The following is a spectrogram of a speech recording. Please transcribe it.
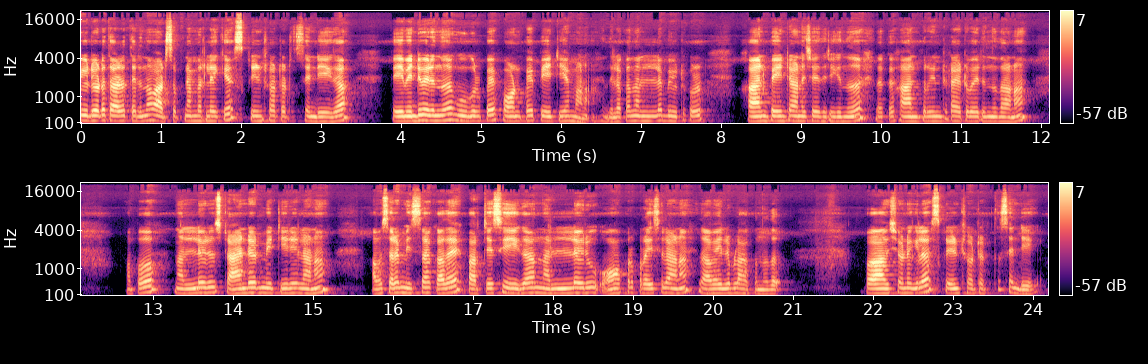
വീഡിയോയുടെ താഴെ തരുന്ന വാട്സപ്പ് നമ്പറിലേക്ക് സ്ക്രീൻഷോട്ട് എടുത്ത് സെൻഡ് ചെയ്യുക. പേയ്മെന്റ് വരുന്നത് Google Pay PhonePe T M ആണ്. ഇതിലൊക്കെ നല്ല ബ്യൂട്ടിഫുൾ ഹാൻഡ് പെയിന്റ് ആണ് ചെയ്തിരിക്കുന്നത്. ഇതൊക്കെ ഹാൻഡ് പ്രിന്റഡ് ആയിട്ട് വരുന്നതാണ്. അപ്പോൾ നല്ലൊരു സ്റ്റാൻഡേർഡ് മെറ്റീരിയലാണ്. അവസരം മിസ്സാക്കാതെ പർച്ചേസ് ചെയ്യുക നല്ലൊരു ഓഫർ പ്രൈസിലാണ് ഇത് അവൈലബിൾ ആക്കുന്നത്. അപ്പോൾ ആവശ്യമുണ്ടെങ്കിൽ സ്ക്രീൻഷോട്ട് എടുത്ത് സെൻഡ് ചെയ്യുക.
